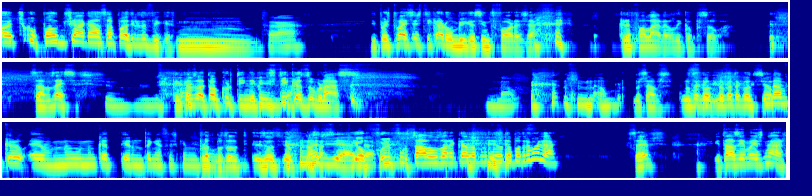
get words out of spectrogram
oh, desculpa, pode mexer aquela sapatilha e tu ficas. "Hum." Será? E depois tu vais esticar o umbigo assim de fora já. Querer falar ali com a pessoa. Sabes essas? Que a camisola é tão curtinha que tu esticas o braço. Não. não, bro. Mas sabes, nunca, nunca te aconteceu? Não, porque eu, eu nu- nunca eu não tenho essas camisolas. Pronto, mas eu, eu, eu, Mas já, eu já. fui forçado a usar aquela porque eu estou para trabalhar. Percebes? E estás a imaginar,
